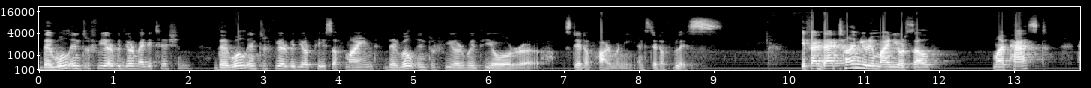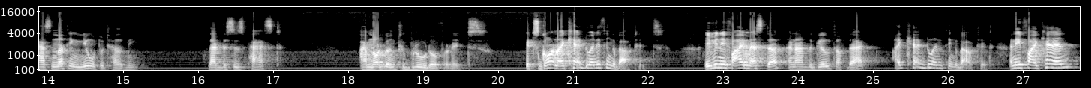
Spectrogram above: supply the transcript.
They will interfere with your meditation. They will interfere with your peace of mind. They will interfere with your uh, state of harmony and state of bliss. If at that time you remind yourself, my past has nothing new to tell me, that this is past, I'm not going to brood over it. It's gone, I can't do anything about it. Even if I messed up and I have the guilt of that, I can't do anything about it. And if I can,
